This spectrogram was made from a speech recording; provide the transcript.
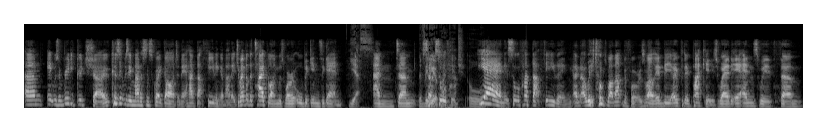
um it was a really good show because it was in madison square garden. It had that feeling about it. Do you remember the tagline was where it all begins again? Yes. and um The so video sort package, of, or- yeah and it sort of had that feeling. And uh, we've talked about that before as well in the opening package where it ends with um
